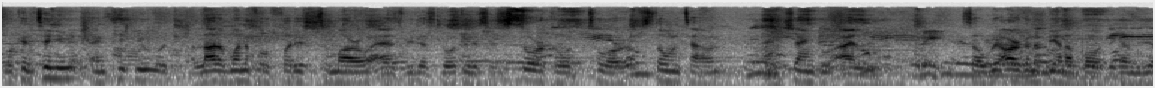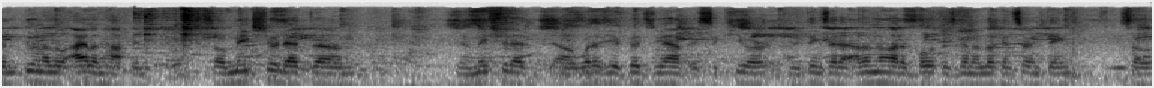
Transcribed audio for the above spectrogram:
we'll continue and keep you with a lot of wonderful footage tomorrow as we just go through this historical tour of Stone Town and Changuu Island. So we are going to be on a boat. We're going to be doing a little island hopping. So make sure that um, you know, make sure that uh, whatever your goods you have is secure and things like that. I don't know how the boat is going to look and certain things. So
